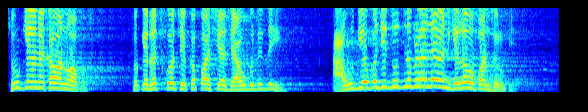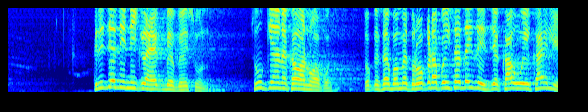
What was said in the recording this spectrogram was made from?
શું ક્યાં ને ખાવાનું આપો છો? તો કે રચકો છે, કપાસિયા છે, આવું બધું દઈ. આવું દો પછી દૂધ નબળા જ આવે ને કે લાવો પાંચસો રૂપિયા. ત્રીજે દી નીકળ્યા એક બે ભેંસું શું ક્યાં ને ખાવાનું આપો તો કે સાહેબ, અમે તો રોકડા પૈસા દઈ દઈ, જે ખાવું એ ખાઈ લે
